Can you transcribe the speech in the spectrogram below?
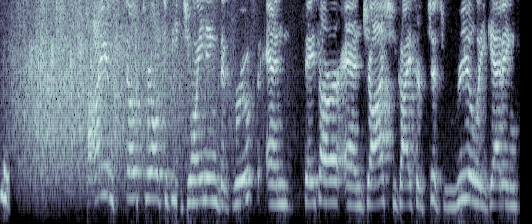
I am so thrilled to be joining the group and Cesar and Josh, you guys are just really getting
